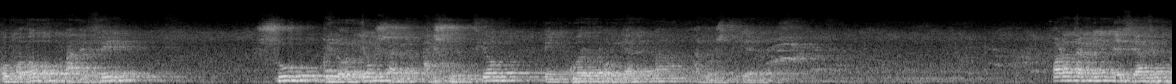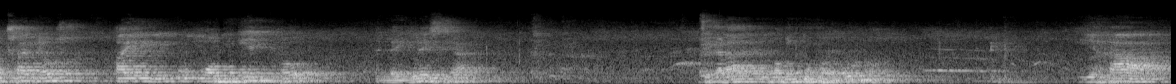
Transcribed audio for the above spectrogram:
como dogma de fe su gloriosa asunción en cuerpo y alma a los cielos. Ahora también desde hace unos años hay un movimiento en la iglesia, llegará el momento oportuno, y está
